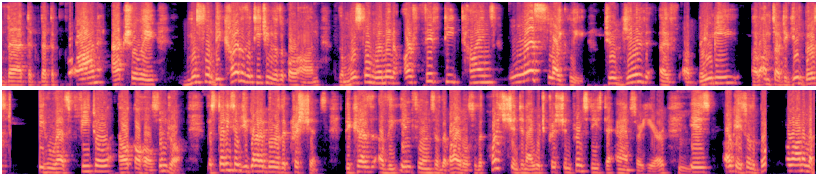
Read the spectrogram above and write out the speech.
that the, that the Quran actually Muslim because of the teachings of the Quran, the Muslim women are 50 times less likely to give a, a baby, uh, I'm sorry, to give birth to a baby who has fetal alcohol syndrome. The study said you got to go to the Christians because of the influence of the Bible. So the question tonight, which Christian Prince needs to answer here, hmm. is okay. So the book of Quran and the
